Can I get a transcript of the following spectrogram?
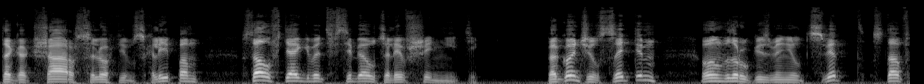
так как шар с легким схлипом стал втягивать в себя уцелевшие нити. Покончив с этим, он вдруг изменил цвет, став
